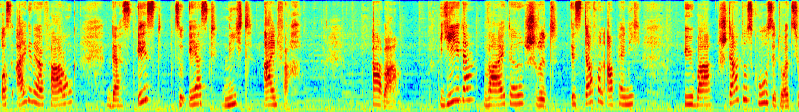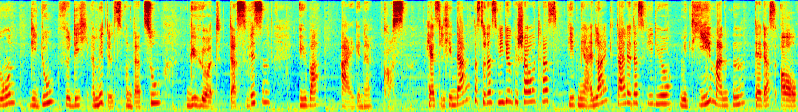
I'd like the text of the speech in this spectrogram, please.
aus eigener Erfahrung, das ist zuerst nicht einfach. Aber jeder weitere Schritt ist davon abhängig, über Status Quo-Situationen, die du für dich ermittelst. Und dazu gehört das Wissen über eigene Kosten. Herzlichen Dank, dass du das Video geschaut hast. Gib mir ein Like, teile das Video mit jemandem, der das auch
